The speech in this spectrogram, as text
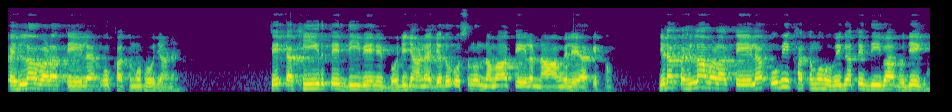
ਪਹਿਲਾਂ ਵਾਲਾ ਤੇਲ ਹੈ, ਉਹ ਖਤਮ ਹੋ ਜਾਣਾ ਤੇ ਅਖੀਰ ਤੇ ਦੀਵੇ ਨੇ ਬੁਝ ਜਾਣਾ ਜਦੋਂ ਉਸ ਨੂੰ ਨਵਾਂ ਤੇਲ ਨਾ ਮਿਲਿਆ ਕਿਤੋਂ ਜਿਹੜਾ ਪਹਿਲਾਂ ਵਾਲਾ ਤੇਲ ਹੈ, ਉਹ ਵੀ ਖਤਮ ਹੋਵੇਗਾ ਤੇ ਦੀਵਾ ਬੁਝੇਗਾ।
